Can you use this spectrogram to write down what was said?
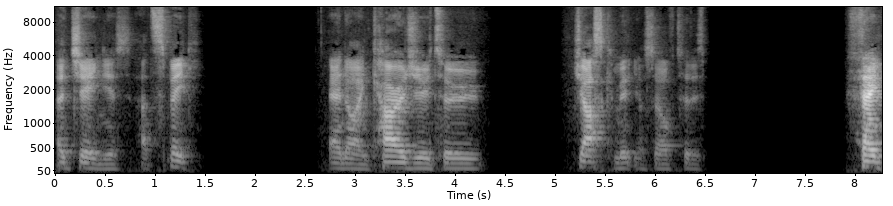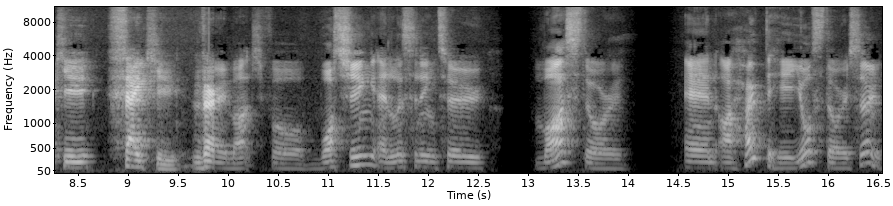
a genius at speaking. And I encourage you to just commit yourself to this. Thank you, thank you very much for watching and listening to my story, and I hope to hear your story soon.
